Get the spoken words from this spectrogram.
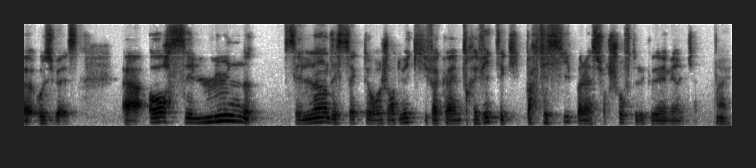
euh, aux US. Euh, or, c'est l'une c'est l'un des secteurs aujourd'hui qui va quand même très vite et qui participe à la surchauffe de l'économie américaine. Ouais.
